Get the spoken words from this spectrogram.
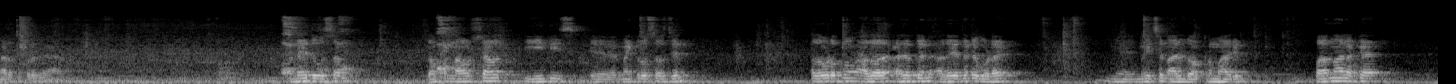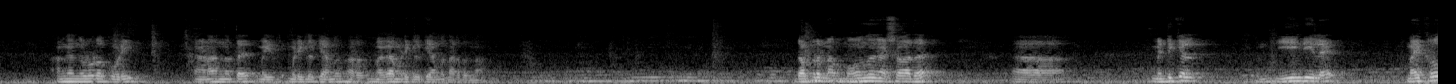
നടത്തപ്പെടുന്നതാണ്. അന്നേ ദിവസം doctor Noushad E D micro surgeon അതോടൊപ്പം അത് അദ്ദേഹത്തിന്റെ കൂടെ മികച്ച നാല് ഡോക്ടർമാരും പതിനാലൊക്കെ അംഗങ്ങളോട് കൂടി ആണ് അന്നത്തെ medical camp mega medical camp നടത്തുന്നത് doctor Muhammad Nashad medical E ഇന്ത്യയിലെ മൈക്രോ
